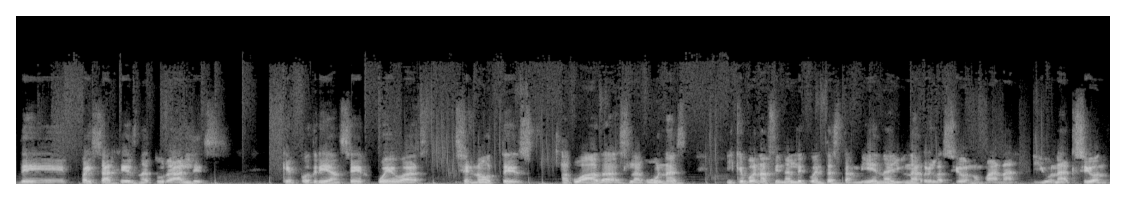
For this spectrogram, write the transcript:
de paisajes naturales que podrían ser cuevas, cenotes, aguadas, lagunas, y que bueno, a final de cuentas también hay una relación humana y una acción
